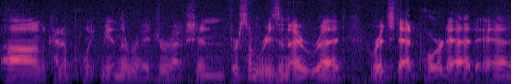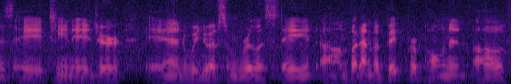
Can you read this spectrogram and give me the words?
um, kind of point me in the right direction. For some reason, I read Rich Dad Poor Dad as a teenager, and we do have some real estate, um, but I'm a big proponent of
